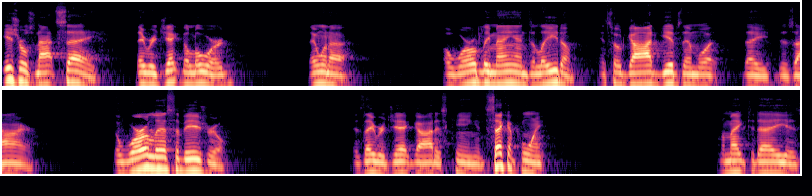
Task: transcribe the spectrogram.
Israel's not safe. They reject the Lord. They want a, a worldly man to lead them. And so God gives them what they desire. The worldliness of Israel as they reject God as king. And second point want to make today is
